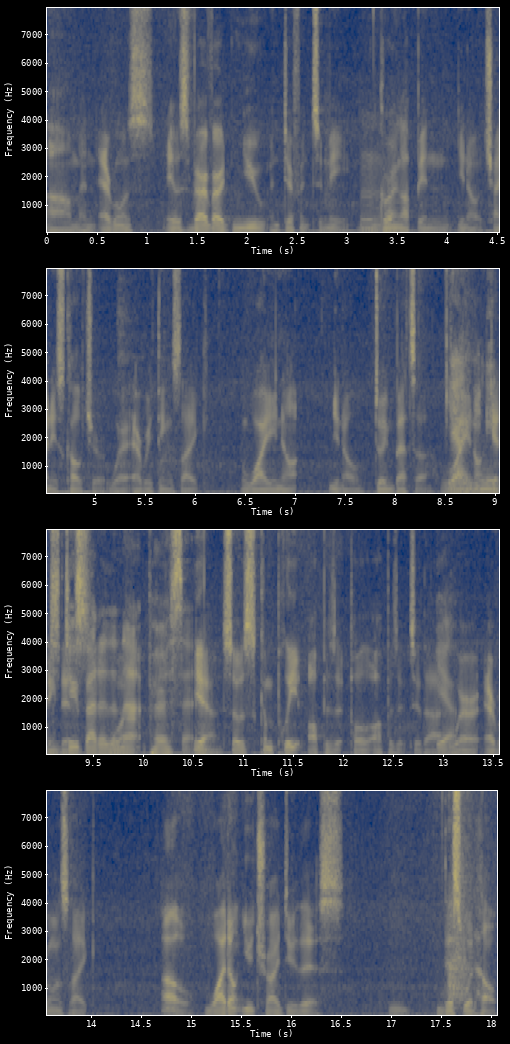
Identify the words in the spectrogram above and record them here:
Um, and everyone's, it was very, very new and different to me Mm. growing up in, you know, Chinese culture where everything's like, why are you not, you know, doing better? Why yeah, are you you not need getting to this? do better than Why- that person. yeah, so it's complete opposite, polar opposite to that, Yeah. where everyone's like, "Oh, why don't you try do this? Mm. This would help.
